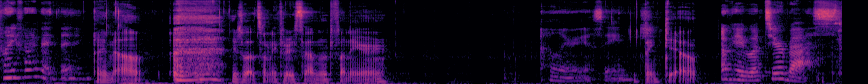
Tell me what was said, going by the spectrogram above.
25, I think. I know. I just thought 23 sounded funnier. Hilarious age. Thank you. Okay, what's your best?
